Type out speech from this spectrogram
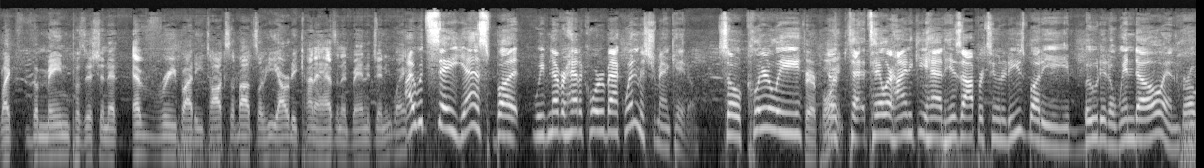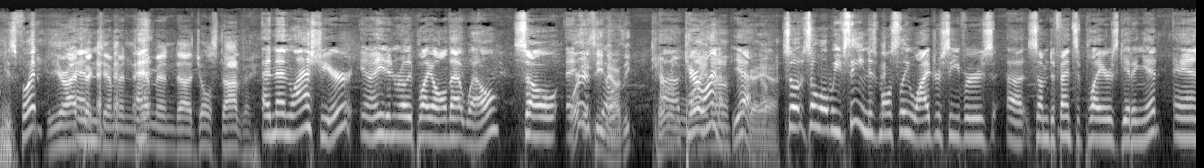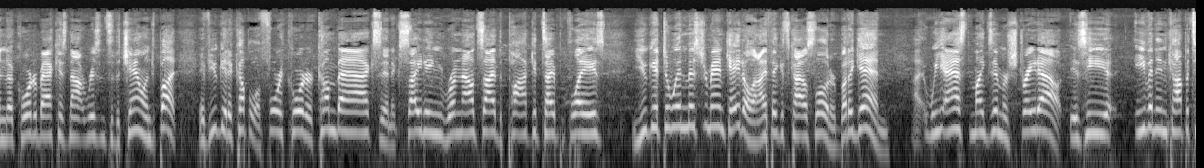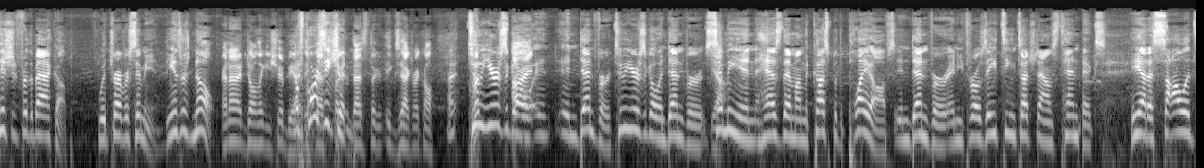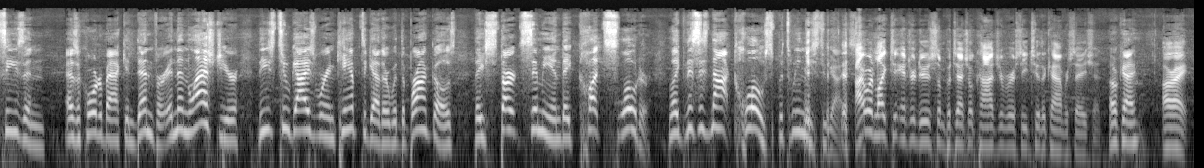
like the main position that everybody talks about? So he already kind of has an advantage anyway. I would say yes, but we've never had a quarterback win, Mr. Mankato. So clearly, Fair point. you know, Ta- Taylor Heinicke had his opportunities, but he booted a window and broke his foot. The year I And- picked him and him and uh, Joel Stave. And then last year, you know, he didn't really play all that well. So Where uh, he you know, now? Is he Carolina? Uh, Carolina, yeah. Okay, yeah. So, so what we've seen is mostly wide receivers, uh, some defensive players getting it, and a quarterback has not risen to the challenge. But if you get a couple of fourth quarter comebacks and exciting running outside the pocket type of plays, you get to win Mr. Mankato, and I think it's Kyle Sloter. But again, uh, we asked Mike Zimmer straight out: Is he even in competition for the backup with Trevor Siemian? The answer is no. And I don't think he should be. Of course he shouldn't. That's the exact right call. Uh, two But- years ago right. in, in Denver, two years ago in Denver, Siemian has them on the cusp of the playoffs in Denver, and he throws 18 touchdowns, 10 picks. He had a solid season as a quarterback in Denver. And then last year, these two guys were in camp together with the Broncos. They start Siemian, they cut Sloter. Like, this is not close between these two guys. I would like to introduce some potential controversy to the conversation. Okay. All right.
